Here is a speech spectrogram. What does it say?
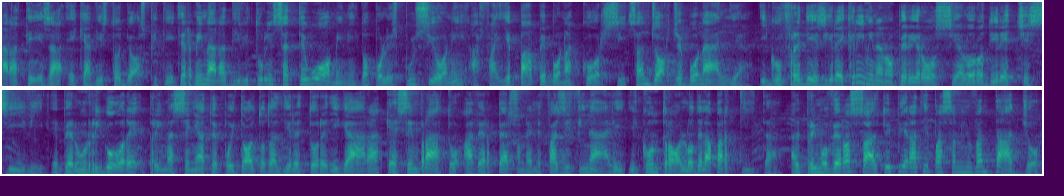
gara attesa e che ha visto gli ospiti terminare addirittura in sette uomini, dopo le espulsioni a Faglie Pape, Bonaccorsi, San Giorgio e Bonaglia. I goffredesi recriminano per i rossi a loro dire eccessivi e per un rigore, prima assegnato e poi tolto dal direttore di gara, che è sembrato aver perso nelle fasi finali il controllo della partita. Al primo vero assalto i pirati passano in vantaggio,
